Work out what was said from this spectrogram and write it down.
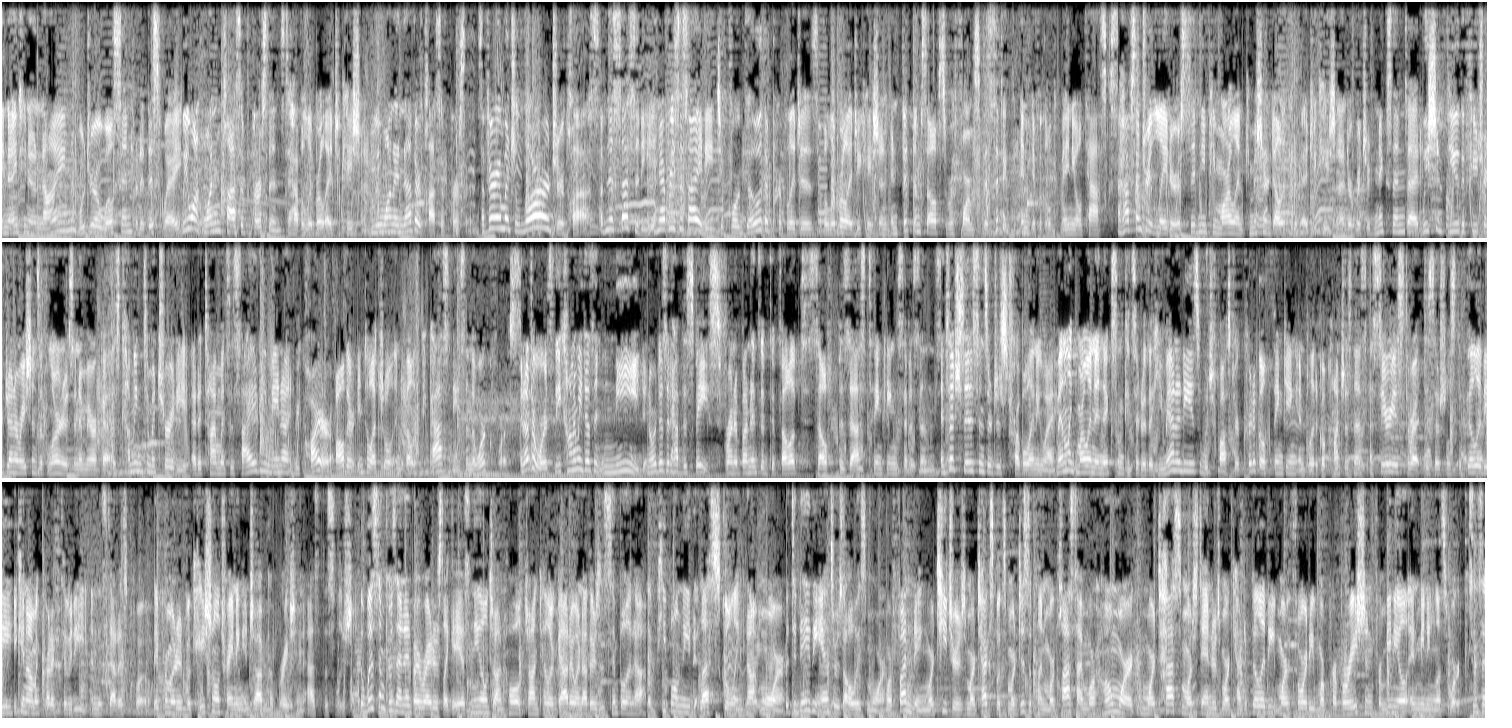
In 1909, Woodrow Wilson put it this way, we want one class of persons to have a liberal education, and we want another class of persons, a very much larger class, of necessity in every society to forego the privileges of a liberal education and fit themselves to perform specific and difficult manual tasks. A half century later, Sidney P. Marland, Commissioner Delegate of Education under Richard Nixon, said, we should view the future generations of learners in America as coming to maturity at a time when society may not require all their intellectual and developed capacities in the workforce. In other words, the economy doesn't need, nor does it have the space for an abundance of developed, self-possessed thinking citizens. And such citizens are just trouble anyway. Men like Marland and Nixon consider the humanities, which foster critical thinking and political consciousness, a serious threat to social stability, economic productivity, and the status quo. They promoted vocational training and job preparation as the solution. The wisdom presented by writers like A.S. Neill, John Holt, John Taylor Gatto, and others is simple enough that people need less schooling, not more. But today the answer is always more. More funding, more teachers, more textbooks, more discipline, more class time, more homework, more tests, more standards, more accountability, more authority, more preparation, substitution for menial and meaningless work. Since the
